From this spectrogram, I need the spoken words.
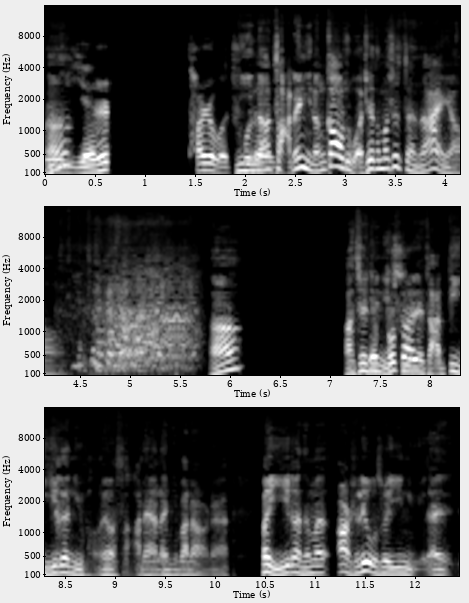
啊，也是。他是我，你能咋的？你能告诉我这他妈是真爱呀？啊啊！这是你说的咋？第一个女朋友啥的，乱七八糟的，被一个他妈二十六岁一女的，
